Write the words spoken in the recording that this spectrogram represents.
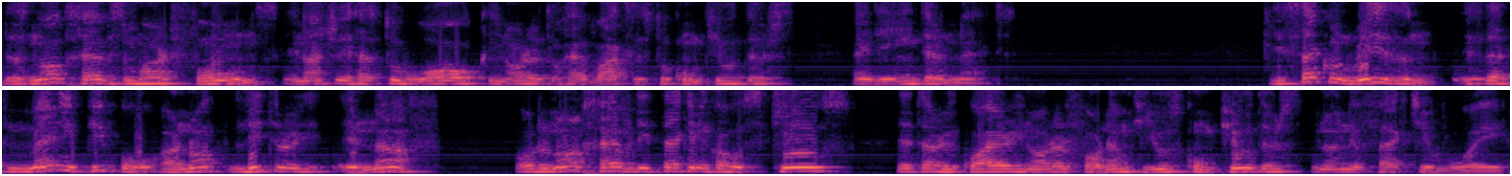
does not have smartphones and actually has to walk in order to have access to computers and the internet. The second reason is that many people are not literate enough or do not have the technical skills that are required in order for them to use computers in an effective way.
